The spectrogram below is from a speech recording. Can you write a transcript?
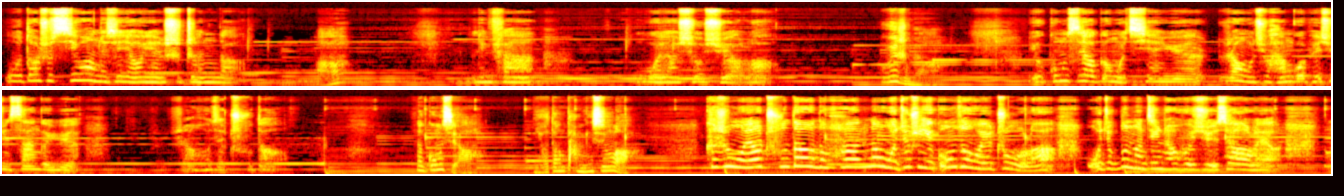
我倒是希望那些谣言是真的。啊？林凡，我要休学了。为什么呀？有公司要跟我签约，让我去韩国培训三个月，然后再出道。那恭喜啊，你要当大明星了。可是我要出道的话，那我就是以工作为主了，我就不能经常回学校了呀，嗯，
